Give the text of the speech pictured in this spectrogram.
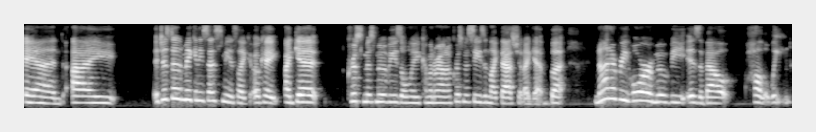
And I, it just doesn't make any sense to me. It's like, okay, I get Christmas movies only coming around on Christmas season, like that shit I get. But not every horror movie is about Halloween.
